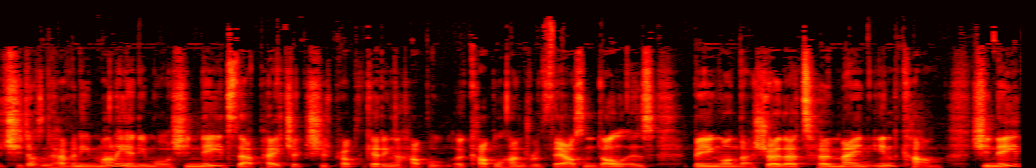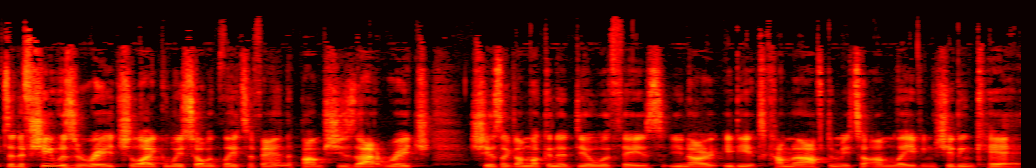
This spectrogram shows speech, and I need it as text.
she doesn't have any money anymore. She needs that paycheck. She's probably getting a couple a couple hundred thousand dollars being on that show. That's her main income. She needs it. If she was rich, like we saw with Lisa Vanderpump, she's that rich. She's like, I'm not going to deal with these, you know, idiots coming after me, so I'm leaving. She didn't care.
